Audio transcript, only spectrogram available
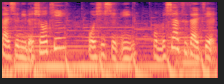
感谢你的收听，我是显莹，我们下次再见。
